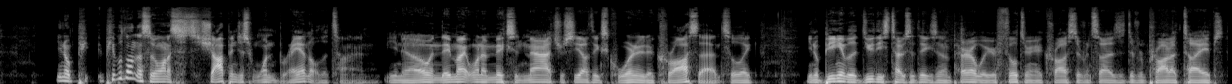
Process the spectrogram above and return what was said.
you know, pe people don't necessarily want to shop in just one brand all the time, you know, and they might want to mix and match or see how things coordinate across that. And so, like, you know, being able to do these types of things in apparel where you're filtering across different sizes, different product types,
